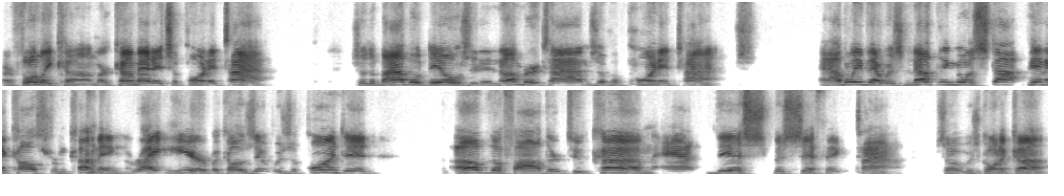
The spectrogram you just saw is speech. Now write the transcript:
or fully come or come at its appointed time. So the Bible deals in a number of times of appointed times. And I believe there was nothing going to stop Pentecost from coming right here because it was appointed of the Father to come at this specific time. So it was going to come.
